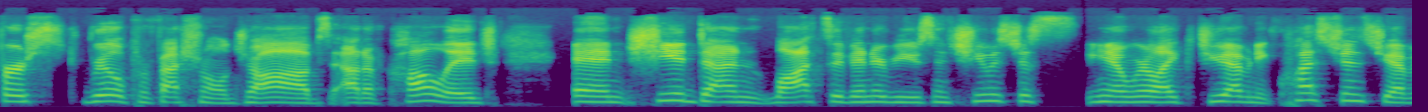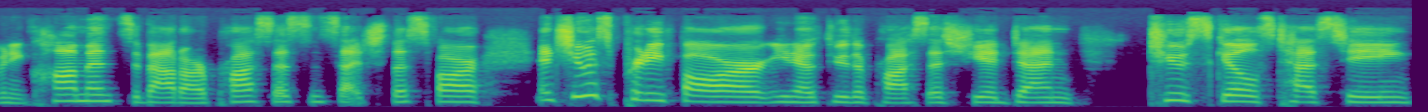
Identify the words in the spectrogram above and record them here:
first real professional jobs out of college. And she had done lots of interviews and she was just, you know, we're like, do you have any questions? Do you have any comments about our process and such thus far? And she was pretty far, you know, through the process. She had done two skills testing.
